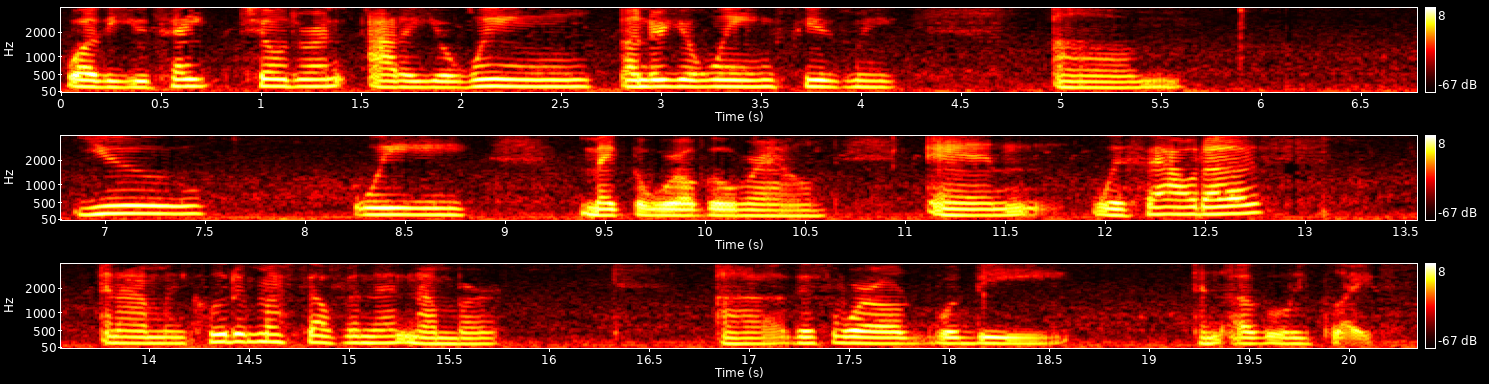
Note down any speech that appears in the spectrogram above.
whether you take children out of your wing, under your wing, excuse me, um, you, we make the world go round. And without us, and I'm including myself in that number, uh, this world would be an ugly place.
